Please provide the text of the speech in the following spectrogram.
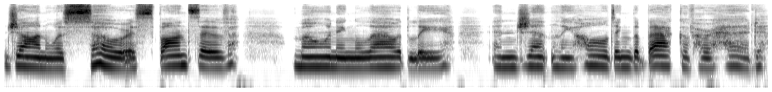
John was so responsive, moaning loudly and gently holding the back of her head.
